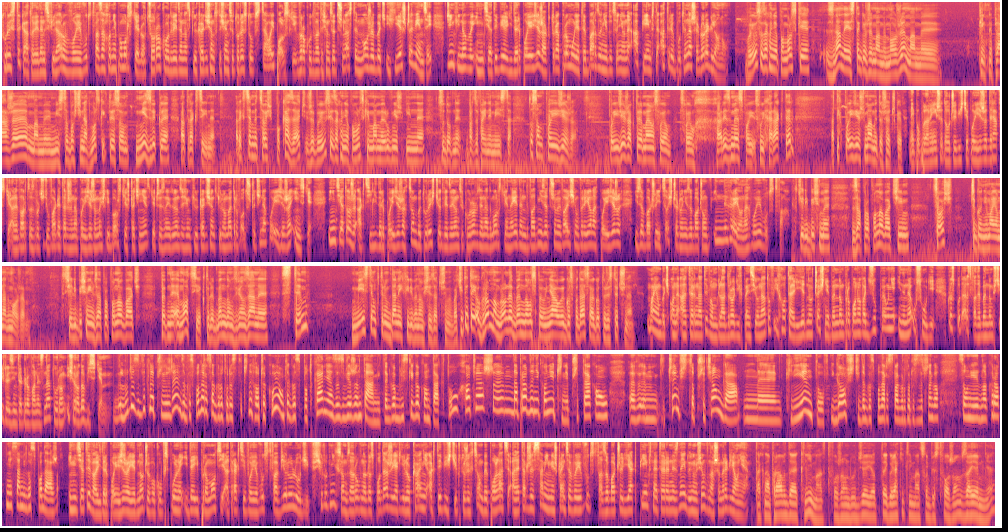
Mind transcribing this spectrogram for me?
Turystyka to jeden z filarów województwa zachodniopomorskiego. Co roku odwiedza nas kilkadziesiąt tysięcy turystów z całej Polski. W roku 2013 może być ich jeszcze więcej dzięki nowej inicjatywie Lider Pojezierza, która promuje te bardzo niedocenione, a piękne atrybuty naszego regionu. Województwo zachodniopomorskie znane jest z tego, że mamy morze, mamy piękne plaże, mamy miejscowości nadmorskie, które są niezwykle atrakcyjne. Ale chcemy coś pokazać, że w województwie zachodniopomorskim mamy również inne cudowne, bardzo fajne miejsca. To są pojezierza. Pojezierza, które mają swoją, swoją charyzmę, swój, swój charakter, a tych pojezierz mamy troszeczkę. Najpopularniejsze to oczywiście Pojezierze Drawskie, ale warto zwrócić uwagę także na Pojezierze Myśliborskie, Szczecinieckie czy znajdujące się kilkadziesiąt kilometrów od Szczecina Pojezierze Ińskie. Inicjatorzy akcji Lider Pojezierza chcą, by turyści odwiedzający kurorty nadmorskie na 1-2 dni zatrzymywali się w rejonach Pojezierzy i zobaczyli coś, czego nie zobaczą w innych rejonach województwa. Chcielibyśmy zaproponować im coś, czego nie mają nad morzem. Chcielibyśmy im zaproponować pewne emocje, które będą związane z tym, miejscem, w którym w danej chwili będą się zatrzymywać. I tutaj ogromną rolę będą spełniały gospodarstwa agroturystyczne. Mają być one alternatywą dla drogich pensjonatów i hoteli. Jednocześnie będą proponować zupełnie inne usługi. Gospodarstwa te będą ściśle zintegrowane z naturą i środowiskiem. Ludzie zwykle przyjeżdżając do gospodarstw agroturystycznych oczekują tego spotkania ze zwierzętami, tego bliskiego kontaktu, chociaż naprawdę niekoniecznie. Przy taką czymś, co przyciąga m, e, klientów i gości do gospodarstwa agroturystycznego są niejednokrotnie sami gospodarze. Inicjatywa Lider Pojezierza jednoczy wokół wspólnej idei promocji atrakcji województwa wielu ludzi. Wśród nich są zarówno gospodarze, jak i lokalni aktywiści, którzy chcą, by Polacy, ale także sami mieszkańcy województwa zobaczyli, jak piękne tereny znajdują się w naszym regionie. tak naprawdę klimat tworzą ludzie i od tego, jaki klimat sobie stworzą wzajemnie,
